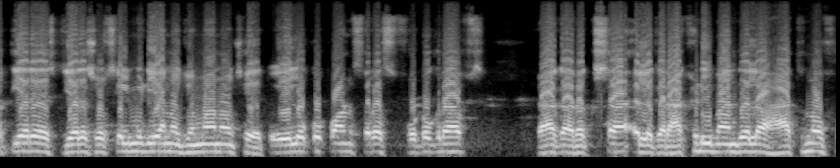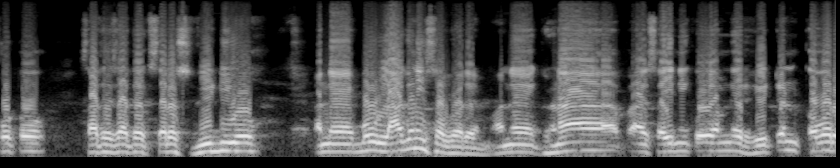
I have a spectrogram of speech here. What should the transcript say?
અત્યારે જ્યારે સોશિયલ મીડિયાનો જમાનો છે, તો એ લોકો પણ સરસ ફોટોગ્રાફ્સ રક્ષા એટલે કે રાખડી બાંધેલા હાથનો ફોટો સાથે સાથે સરસ વીડિયો અને બહુ લાગણી સભર એમ. અને ઘણા સૈનિકોએ અમને રિટર્ન કવર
